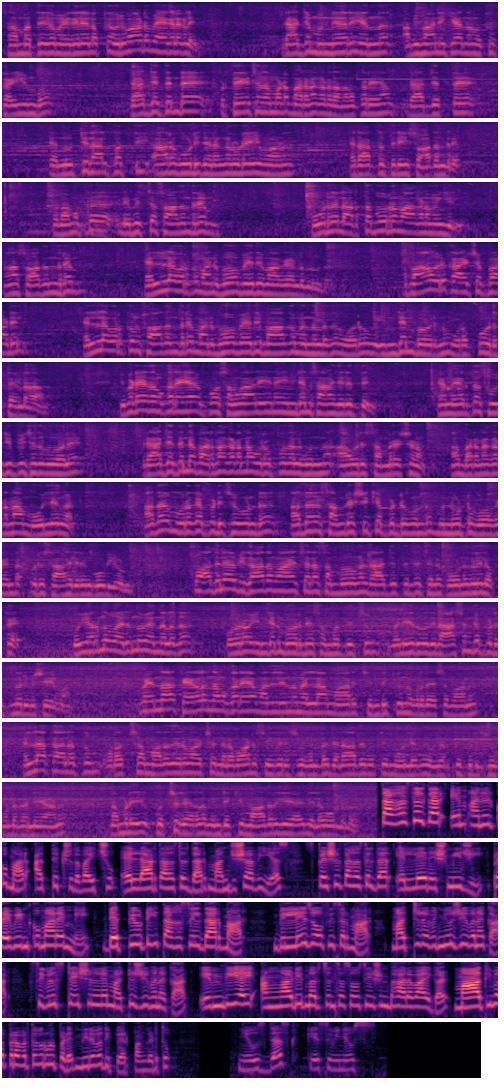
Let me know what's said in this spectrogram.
സാമ്പത്തിക മേഖലയിലൊക്കെ ഒരുപാട് മേഖലകളിൽ രാജ്യം മുന്നേറി എന്ന് അഭിമാനിക്കാൻ നമുക്ക് കഴിയുമ്പോൾ രാജ്യത്തിന്റെ പ്രത്യേകിച്ച് നമ്മുടെ ഭരണഘടന നമുക്കറിയാം രാജ്യത്തെ നൂറ്റി നാൽപ്പത്തി ആറ് കോടി ജനങ്ങളുടെയുമാണ് യഥാർത്ഥത്തിൽ ഈ സ്വാതന്ത്ര്യം. അപ്പോൾ നമുക്ക് ലഭിച്ച സ്വാതന്ത്ര്യം കൂടുതൽ അർത്ഥപൂർണമാകണമെങ്കിൽ ആ സ്വാതന്ത്ര്യം എല്ലാവർക്കും അനുഭവഭേദ്യമാകേണ്ടതുണ്ട്. അപ്പോൾ ആ ഒരു കാഴ്ചപ്പാടിൽ എല്ലാവർക്കും സ്വാതന്ത്ര്യം അനുഭവഭേദ്യമാകുമെന്നുള്ളത് ഓരോ ഇന്ത്യൻ പൗരനും ഉറപ്പുവരുത്തേണ്ടതാണ്. ഇവിടെ നമുക്കറിയാം ഇപ്പോൾ സമകാലീന ഇന്ത്യൻ സാഹചര്യത്തിൽ ഞാൻ നേരത്തെ സൂചിപ്പിച്ചതുപോലെ രാജ്യത്തിന്റെ ഭരണഘടന ഉറപ്പു നൽകുന്ന ആ ഒരു സംരക്ഷണം ആ ഭരണഘടനാ മൂല്യങ്ങൾ അത് മുറുകെ പിടിച്ചുകൊണ്ട് അത് സംരക്ഷിക്കപ്പെട്ടുകൊണ്ട് മുന്നോട്ട് പോകേണ്ട ഒരു സാഹചര്യം കൂടിയുണ്ട്. അപ്പോൾ അതിന് വിഘാതമായ ചില സംഭവങ്ങൾ രാജ്യത്തിന്റെ ചില കോണുകളിലൊക്കെ ഉയർന്നു വരുന്നു എന്നുള്ളത് ഓരോ ഇന്ത്യൻ പൗരനെ സംബന്ധിച്ചും വലിയ തോതിൽ ആശങ്കപ്പെടുത്തുന്ന ഒരു വിഷയമാണ്. അപ്പോൾ എന്നാൽ കേരളം നമുക്കറിയാം അതിൽ നിന്നും എല്ലാം മാറി ചിന്തിക്കുന്ന പ്രദേശമാണ്. എല്ലാ കാലത്തും ഉറച്ച മതനിരപേക്ഷ നിലപാട് സ്വീകരിച്ചുകൊണ്ട് ജനാധിപത്യ മൂല്യങ്ങൾ ഉയർത്തിപ്പിടിച്ചുകൊണ്ട് തന്നെയാണ് നമ്മുടെ ഈ കൊച്ചു കേരളം ഇന്ത്യയ്ക്ക് മാതൃകയായി നിലകൊള്ളുന്നത് തഹസിൽദാർ എം അനിൽകുമാർ അധ്യക്ഷത വഹിച്ചു. L R tahsildar Manjusha V S special tahsildar L A Rashmiji Praveen Kumar M A deputy തഹസിൽദാർമാർ village ഓഫീസർമാർ മറ്റു റവന്യൂ ജീവനക്കാർ സിവിൽ സ്റ്റേഷനിലെ മറ്റു ജീവനക്കാർ M V I Angadi merchants association ഭാരവാഹികൾ മാധ്യമപ്രവർത്തകർ ഉൾപ്പെടെ നിരവധി പേർ പങ്കെടുത്തു. News desk K news.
